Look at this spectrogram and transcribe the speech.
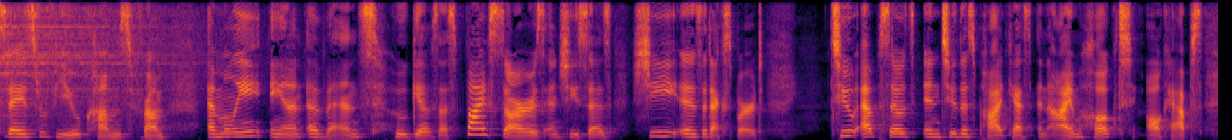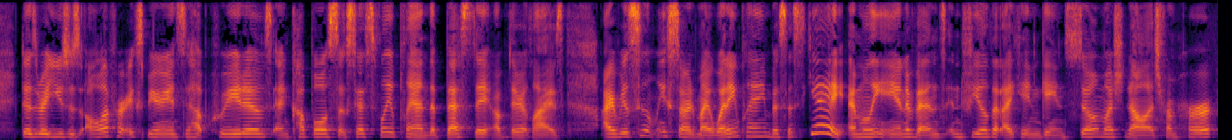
Today's review comes from Emily Ann Events, who gives us five stars, and she says she is an expert two episodes into this podcast, and I'm hooked, all caps. Desiree uses all of her experience to help creatives and couples successfully plan the best day of their lives. I recently started my wedding planning business, yay, Emily Ann Events, and feel that I can gain so much knowledge from her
